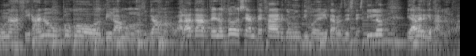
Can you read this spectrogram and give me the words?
una Cigano un poco, digamos, gama barata, pero todo sea empezar con un tipo de guitarras de este estilo y a ver qué tal nos va.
